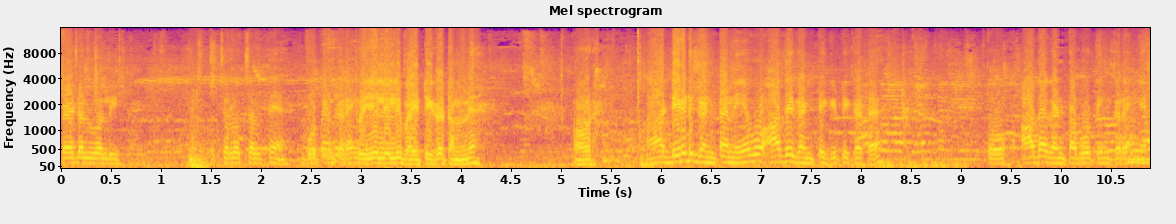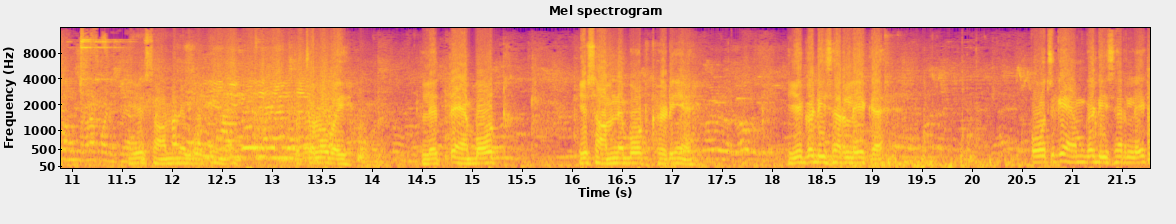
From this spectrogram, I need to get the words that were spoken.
पैडल वाली। तो चलो चलते हैं बोटिंग करेंगे। तो ये ले ली भाई टिकट हमने। और हाँ डेढ़ घंटा नहीं है वो आधे घंटे की टिकट है। तो आधा घंटा बोटिंग करेंगे। ये सामने बोटिंग है। तो चलो भाई लेते हैं बोट ये सामने बोट खड़ी है। ये गडीसर लेक है। पहुँच गए हम गडीसर लेक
